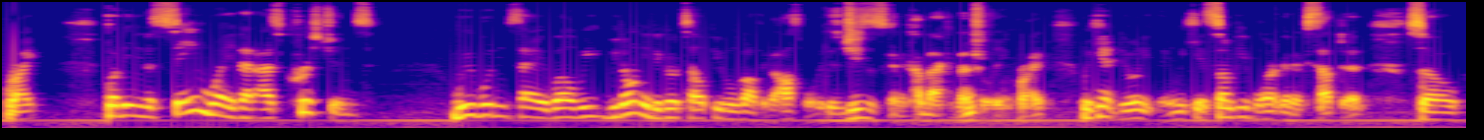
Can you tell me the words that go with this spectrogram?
Right? But in the same way that as Christians, we wouldn't say, well, we, we don't need to go tell people about the gospel because Jesus is going to come back eventually, right? We can't do anything. We can't, some people aren't going to accept it. So,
